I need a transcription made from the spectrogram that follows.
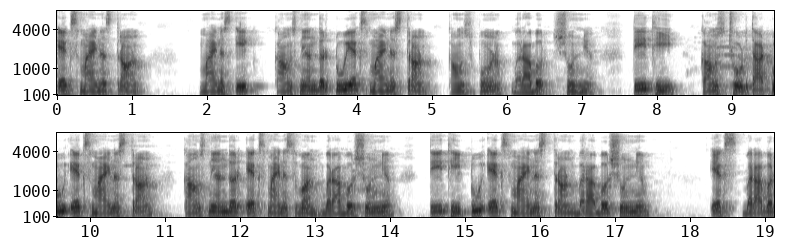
એક્સ માઇનસ ત્રણ માઇનસ એક કાઉન્સની અંદર ટુ એક્સ માઇનસ ત્રણ કાઉન્સ પૂર્ણ બરાબર શૂન્ય તેથી કાઉન્સ છોડતા ટુ એક્સ માઇનસ ત્રણ કાઉન્સની અંદર એક્સ માઇનસ વન બરાબર શૂન્ય, તેથી ટુ એક્સ માઇનસ ત્રણ બરાબર શૂન્ય એક્સ બરાબર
